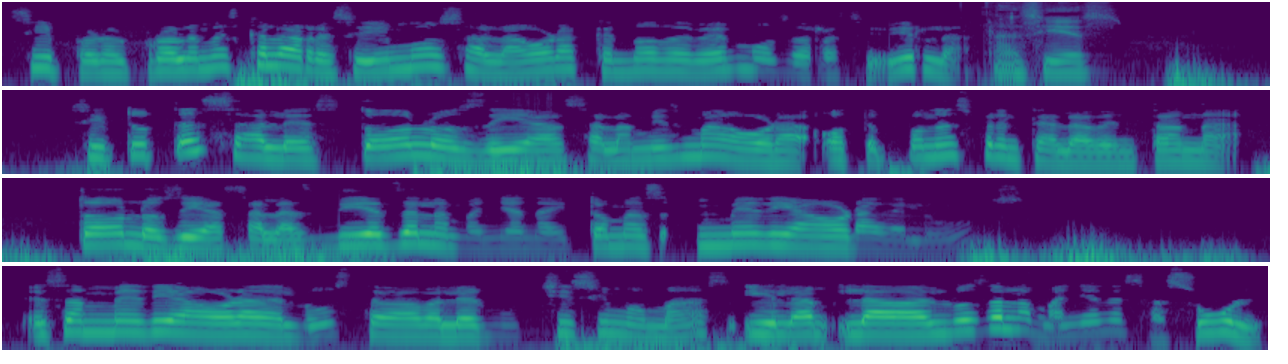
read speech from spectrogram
Sí, pero el problema es que la recibimos a la hora que no debemos de recibirla. Así es. Si tú te sales todos los días a la misma hora o te pones frente a la ventana todos los días a las 10 de la mañana y tomas media hora de luz, esa media hora de luz te va a valer muchísimo más y la, luz de la mañana es azul.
